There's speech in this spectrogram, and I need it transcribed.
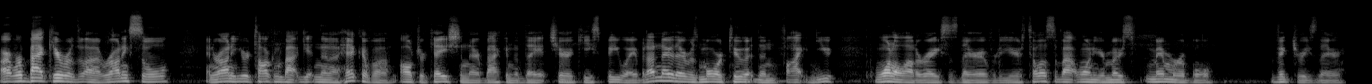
All right, we're back here with uh, Ronnie Sewell. And Ronnie, you were talking about getting in a heck of a altercation there back in the day at Cherokee Speedway, but I know there was more to it than fighting. You won a lot of races there over the years. Tell us about one of your most memorable victories there.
